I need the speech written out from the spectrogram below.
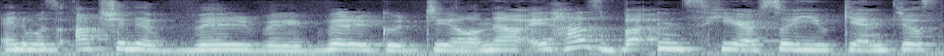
and it was actually a very very very good deal. Now it has buttons here so you can just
